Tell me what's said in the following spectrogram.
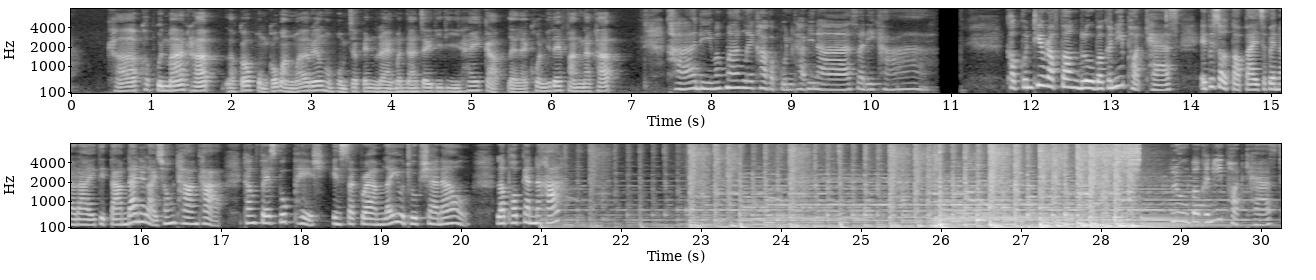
ครับ ขอบคุณมากครับ แล้วก็ผมก็หวังว่าเรื่องของผมจะเป็นแรงบันดาลใจดี ๆ ให้กับหลาย ๆ คนที่ได้ฟังนะครับ ค่ะ ดีมากๆเลยค่ะ ขอบคุณค่ะพี่นัทสวัสดีค่ะ ขอบคุณที่รับฟัง Blue Balcony Podcast episode ต่อไปจะเป็นอะไรติดตามได้ในหลายช่องทางค่ะ ทั้ง Facebook Page Instagram และ YouTube Channel แล้วพบกันนะคะ Blue Balcony Podcast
